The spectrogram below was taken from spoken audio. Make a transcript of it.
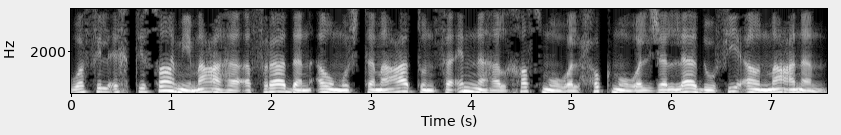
وفي الاختصام معها أفرادا أو مجتمعات فإنها الخصم والحكم والجلاد في أن معنا.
